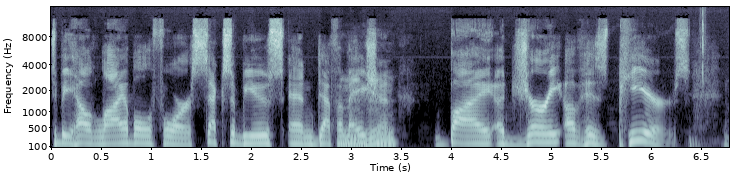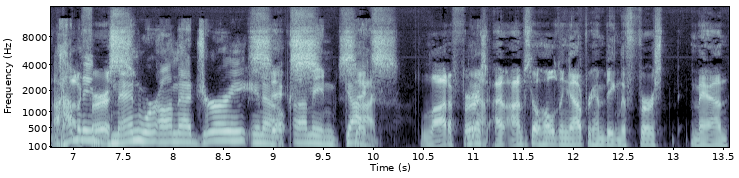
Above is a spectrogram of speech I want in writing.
to be held liable for sex abuse and defamation. Mm-hmm. By a jury of his peers. How many men were on that jury? You know, Six. I mean, God. Six. A lot of firsts. Yeah. I, am still holding out for him being the first man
